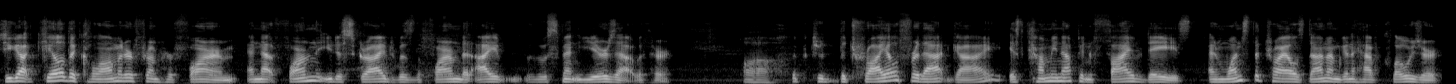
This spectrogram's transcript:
She got killed a kilometer from her farm, and that farm that you described was the farm that I spent years at with her. Wow. The, the, trial for that guy is coming up in five days. And once the trial is done, I'm going to have closure.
